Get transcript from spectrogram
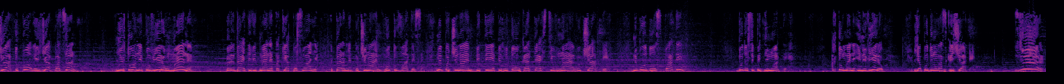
Я топовий, я пацан! Ніхто не повірив в мене! Передайте від мене таке послання. Тепер ми починаємо готуватися. Ми починаємо біти, підготовка текстів на вивчати. Не буду спати, буду все піднімати. А хто в мене і не вірив, я буду на вас кричати. Звір!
